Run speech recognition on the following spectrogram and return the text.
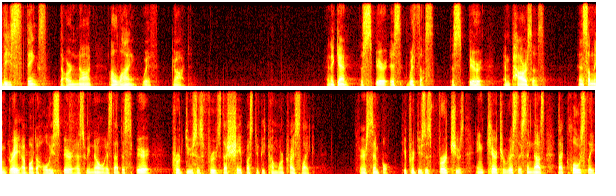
these things that are not aligned with God. And again, the Spirit is with us, the Spirit empowers us. And something great about the Holy Spirit, as we know, is that the Spirit produces fruits that shape us to become more Christ like. Very simple. He produces virtues and characteristics in us that closely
